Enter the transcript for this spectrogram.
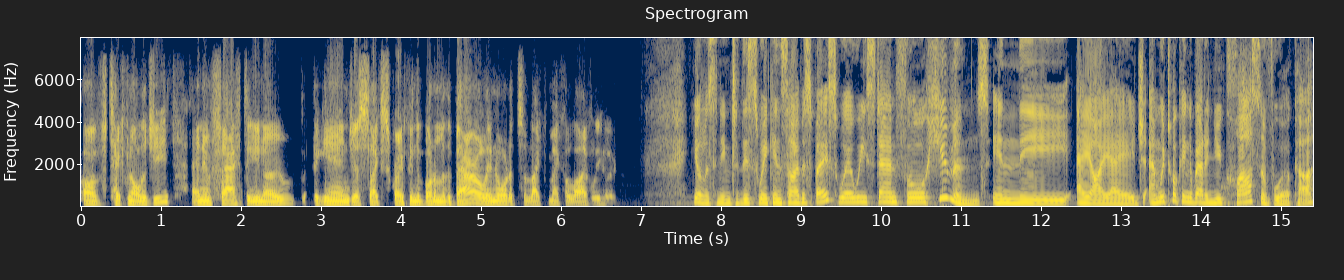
of technology, and in fact, you know, again, just like scraping the bottom of the barrel in order to like make a livelihood. You're listening to This Week in Cyberspace, where we stand for humans in the AI age. And we're talking about a new class of worker,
